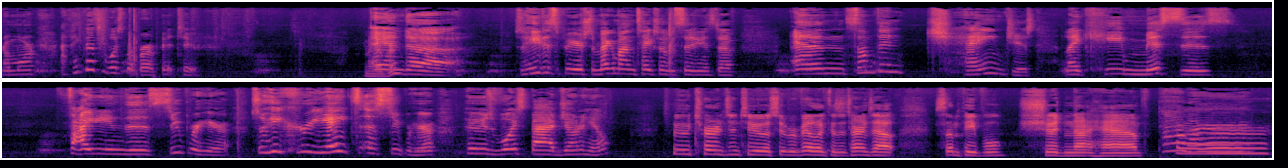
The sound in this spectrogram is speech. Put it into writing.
no more. I think that's voiced by Brad Pitt too. And uh so he disappears. So Mega Man takes over the city and stuff, and something changes. Like he misses fighting the superhero. So he creates a superhero who's voiced by Jonah Hill. who turns into a supervillain because it turns out some people should not have Power.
